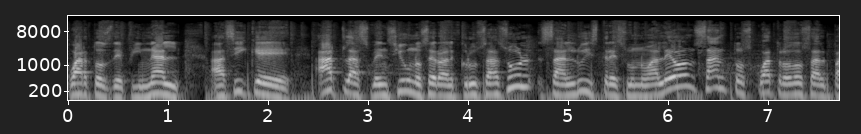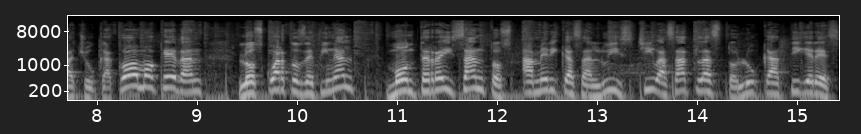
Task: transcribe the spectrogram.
cuartos de final. Así que Atlas venció 1-0 al Cruz Azul, San Luis 3-1 al León, Santos 4-2 al Pachuca. ¿Cómo quedan los cuartos de final? Monterrey Santos, América San Luis, Chivas Atlas, Toluca Tigres.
